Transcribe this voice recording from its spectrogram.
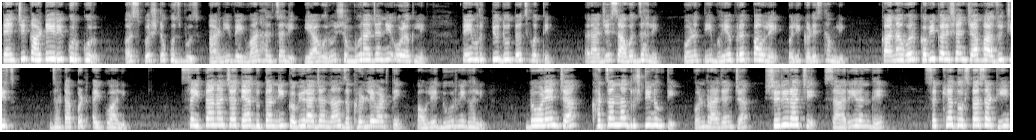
त्यांची काटेरी कुरकुर अस्पष्ट कुजबूज आणि वेगवान हालचाली यावरून शंभूराजांनी ओळखले. ते मृत्यूदूतच होते. राजे सावध झाले पण ती भयप्रद पावले पलीकडेच थांबली. कानावर कवी कलशांच्या बाजूचीच झटापट ऐकू आली. सैतानाच्या त्या दूतांनी कविराजांना जखडले वाटते. पावले दूर निघाली. डोळ्यांच्या खचांना दृष्टी नव्हती पण राजांच्या शरीराची सारी रंधे सख्या दोस्तासाठी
